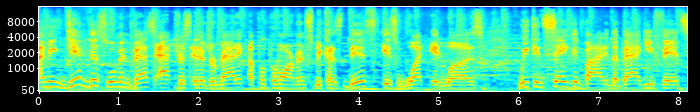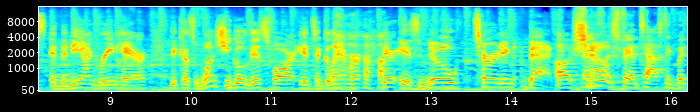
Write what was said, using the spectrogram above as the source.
I mean, give this woman Best Actress in a dramatic performance because this is what it was. We can say goodbye to the baggy fits and the neon green hair because once you go this far into glamour, there is no turning back. Oh, she Now- was fantastic, but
